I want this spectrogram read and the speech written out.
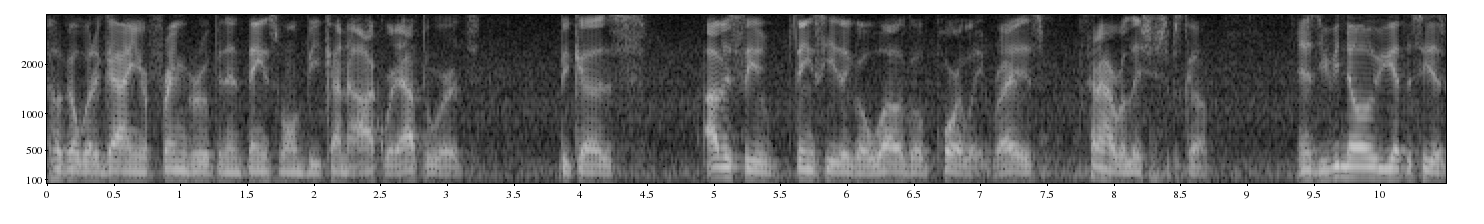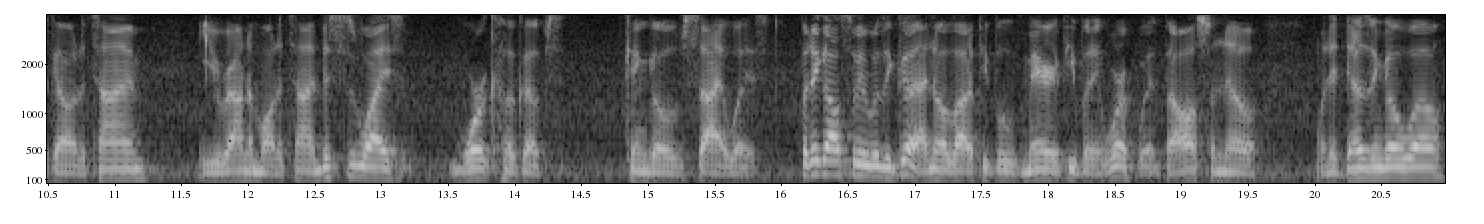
hook up with a guy in your friend group and then things won't be kind of awkward afterwards, because obviously things either go well or go poorly, right? It's kind of how relationships go. And as you know, you have to see this guy all the time you around them all the time. This is why work hookups can go sideways. But it can also be really good. I know a lot of people who've married people they work with, but I also know when it doesn't go well,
